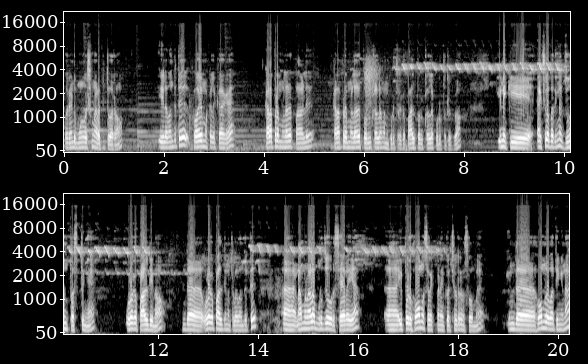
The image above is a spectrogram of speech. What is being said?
ஒரு ரெண்டு மூணு வருஷமாக நடத்திட்டு வரோம். இதில் வந்துட்டு கோவை மக்களுக்காக கலப்படம் இல்லாத பால் கலப்படம் இல்லாத பொருட்கள்லாம் நம்ம கொடுத்துருக்கோம் பால் பொருட்கள்லாம் கொடுத்துட்ருக்கோம். இன்றைக்கி ஆக்சுவலாக பார்த்தீங்கன்னா ஜூன் ஃபஸ்ட்டுங்க உலக பால் தினம். இந்த உலக பால் தினத்தில் வந்துட்டு நம்மளால் முடிஞ்ச ஒரு சேவையாக இப்போ ஒரு ஹோமை செலக்ட் பண்ணியிருக்கோம் சில்ட்ரன்ஸ் ஹோமு இந்த ஹோமில் பார்த்தீங்கன்னா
